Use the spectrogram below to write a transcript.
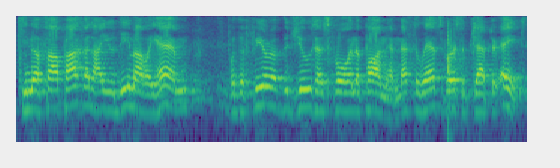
Ki nafal pachad hayudim aleihem, for the fear of the Jews has fallen upon them. That's the last verse of chapter 8.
